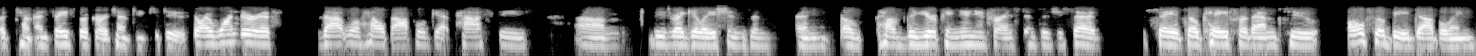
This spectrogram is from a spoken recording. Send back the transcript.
attempt- and Facebook are attempting to do. So I wonder if that will help Apple get past these um, these regulations and and uh, have the European Union, for instance, as you said, say it's okay for them to also be dabbling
